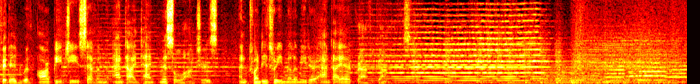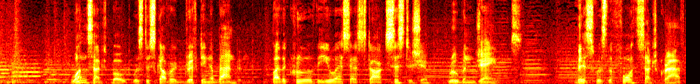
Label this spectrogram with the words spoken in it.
fitted with RPG-7 anti-tank missile launchers and 23mm anti-aircraft guns. One such boat was discovered drifting abandoned by the crew of the USS Stark's sister ship, Reuben James. This was the fourth such craft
